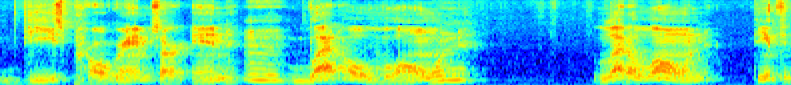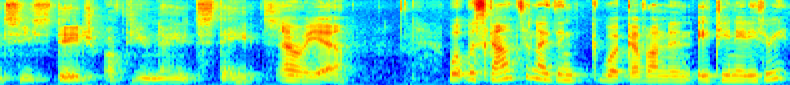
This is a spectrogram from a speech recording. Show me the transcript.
these programs are in, mm-hmm. let alone let alone the infancy stage of the United States. Oh yeah. What Wisconsin? I think what got founded in 1883.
